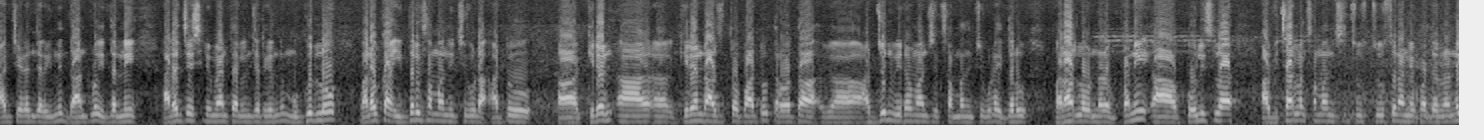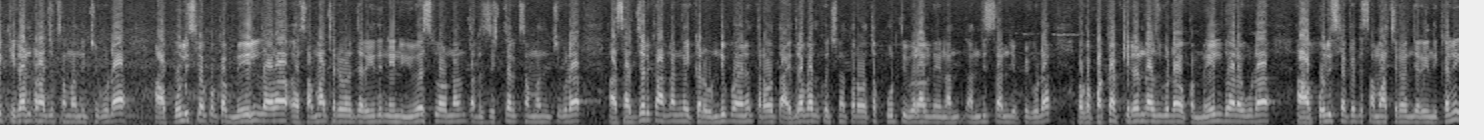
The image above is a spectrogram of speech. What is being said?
యాడ్ చేయడం జరిగింది. దాంట్లో ఇద్దరిని అరెస్ట్ చేసి రిమాండ్ తరలించడం జరిగింది. ముగ్గురులో మరొక ఇద్దరికి సంబంధించి కూడా అటు కిరణ్ కిరణ్ రాజుతో పాటు తర్వాత అర్జున్ వీరమాన్షికి సంబంధించి కూడా ఇద్దరు ఫరార్లో ఉండడం కానీ పోలీసుల ఆ విచారణకు సంబంధించి చూ చూస్తున్న నేపథ్యంలోనే కిరణ్ రాజుకు సంబంధించి కూడా ఆ పోలీసులకు ఒక మెయిల్ ద్వారా సమాచారం ఇవ్వడం జరిగింది. నేను యూఎస్లో ఉన్నాను తన సిస్టర్కి సంబంధించి కూడా ఆ సర్జరీ కారణంగా ఇక్కడ ఉండిపోయాను. తర్వాత హైదరాబాద్కి వచ్చిన తర్వాత పూర్తి వివరాలు నేను అంద- అందిస్తానని చెప్పి కూడా ఒక పక్క కిరణ్ రాజు కూడా ఒక మెయిల్ ద్వారా కూడా ఆ పోలీసులకు అయితే సమాచారం జరిగింది. కానీ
